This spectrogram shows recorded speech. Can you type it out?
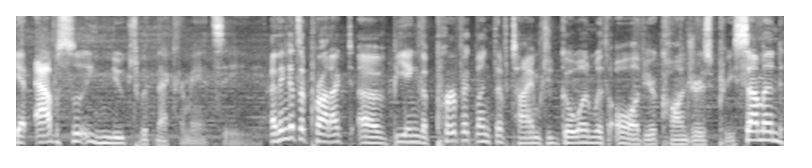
get absolutely nuked with Necromancy. I think it's a product of being the perfect length of time to go in with all of your conjures pre-summoned,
